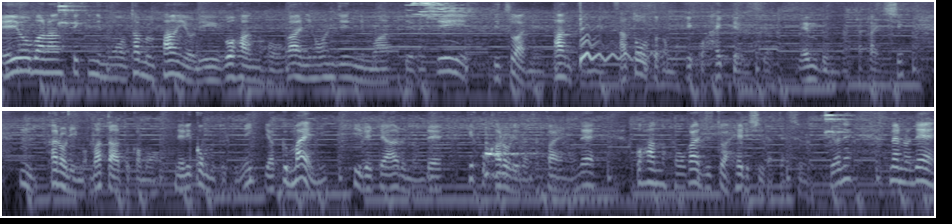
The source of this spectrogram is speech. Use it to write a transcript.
栄養バランス的にも多分パンよりご飯の方が日本人にも合ってるし実はねパンってね砂糖とかも結構入ってるんですよ塩分が高いしうん、カロリーもバターとかも練り込む時に焼く前に入れてあるので結構カロリーが高いのでご飯の方が実はヘルシーだったりするんですよね。なので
